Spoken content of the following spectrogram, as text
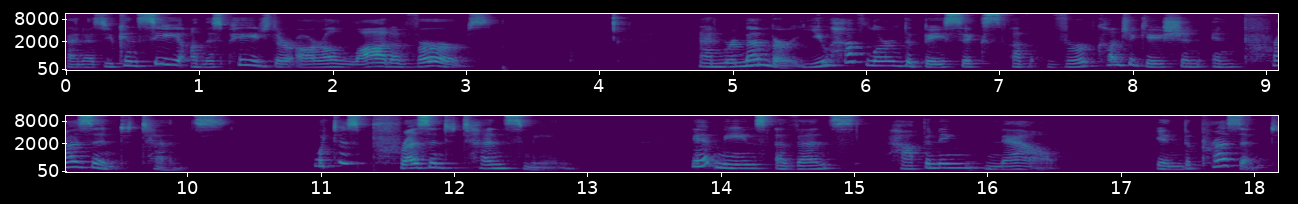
And as you can see on this page, there are a lot of verbs. And remember, you have learned the basics of verb conjugation in present tense. What does present tense mean? It means events happening now, in the present.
